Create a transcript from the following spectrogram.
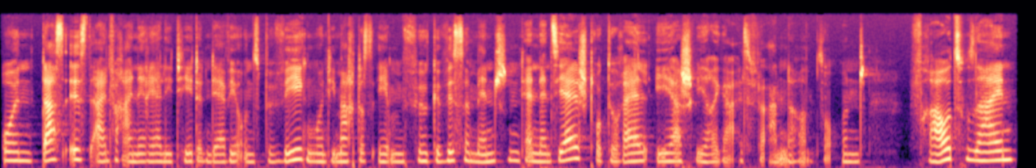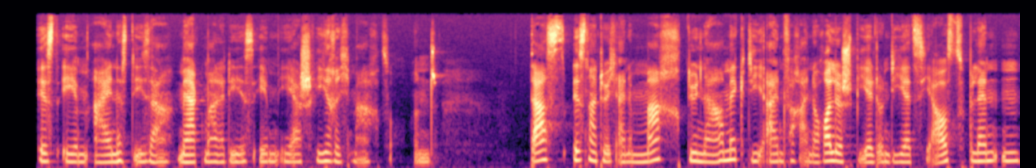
Und das ist einfach eine Realität, in der wir uns bewegen und die macht es eben für gewisse Menschen tendenziell strukturell eher schwieriger als für andere. So und Frau zu sein ist eben eines dieser Merkmale, die es eben eher schwierig macht. Und das ist natürlich eine Machtdynamik, die einfach eine Rolle spielt und die jetzt hier auszublenden,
